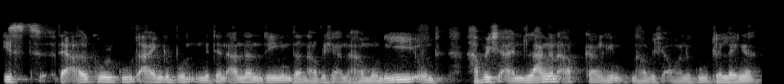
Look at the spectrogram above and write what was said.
Ist der Alkohol gut eingebunden mit den anderen Dingen, dann habe ich eine Harmonie und habe ich einen langen Abgang hinten, habe ich auch eine gute Länge.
